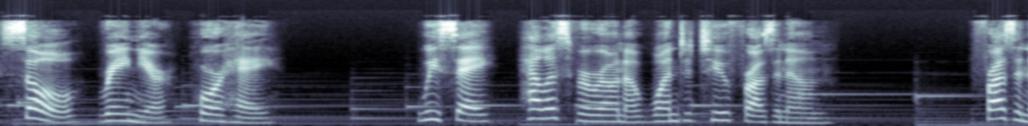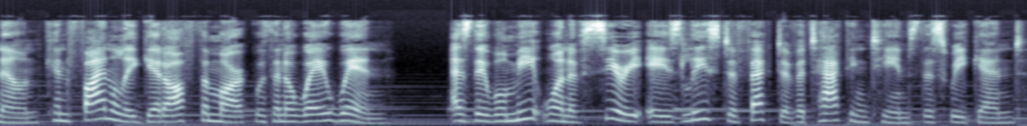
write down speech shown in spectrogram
Soulé, Reinier, Jorge. We say, Hellas Verona 1-2 Frosinone. Frosinone can finally get off the mark with an away win, as they will meet one of Serie A's least effective attacking teams this weekend.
